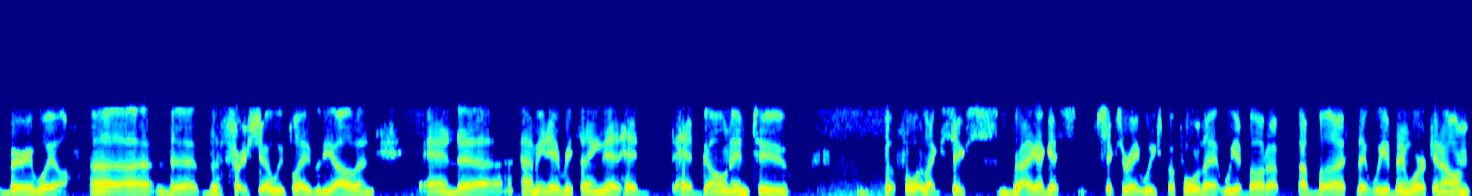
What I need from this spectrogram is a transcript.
very well. Uh, the the first show we played with y'all, and and uh, I mean everything that had had gone into before, like six, right, I guess six or eight weeks before that, we had bought a, a bus that we had been working on.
